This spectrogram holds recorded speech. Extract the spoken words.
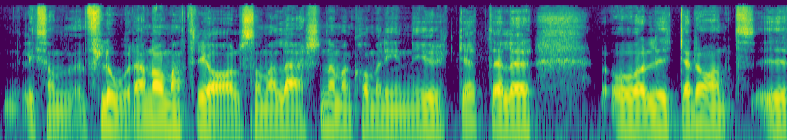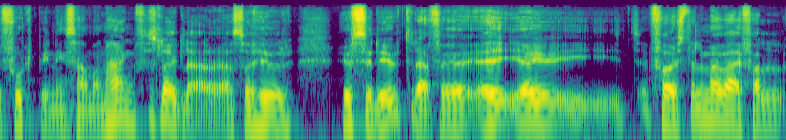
liksom floran av material som man lär sig när man kommer in i yrket. Eller, och likadant i fortbildningssammanhang för slöjdlärare. Alltså hur, hur ser det ut där? För jag, jag, jag föreställer mig i varje fall,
